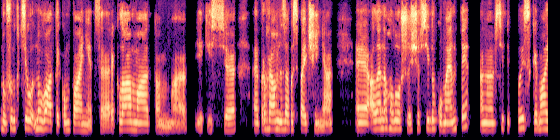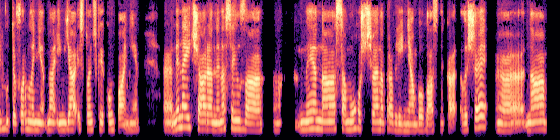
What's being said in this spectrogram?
ну, функціонувати компанії. Це реклама, там е, якісь е, програмне забезпечення. Е, Але наголошую, що всі документи, е, всі підписки мають бути оформлені на ім'я естонської компанії, Е, не на HR, не на сейлза, не на самого ж члена правління або власника, лише на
